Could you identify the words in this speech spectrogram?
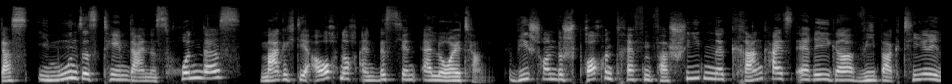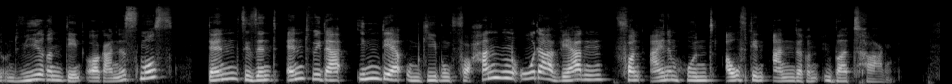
Das Immunsystem deines Hundes mag ich dir auch noch ein bisschen erläutern. Wie schon besprochen, treffen verschiedene Krankheitserreger wie Bakterien und Viren den Organismus, denn sie sind entweder in der Umgebung vorhanden oder werden von einem Hund auf den anderen übertragen.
